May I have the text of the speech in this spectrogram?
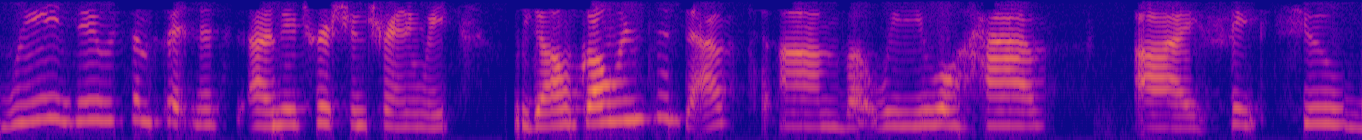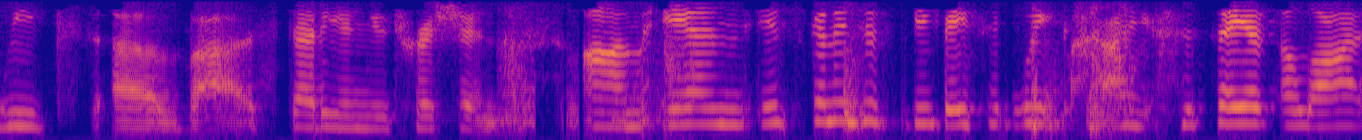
we do some fitness uh, nutrition training. We we don't go into depth, um, but we will have I think two weeks of uh, study in nutrition, um, and it's going to just be basically. I say it a lot.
